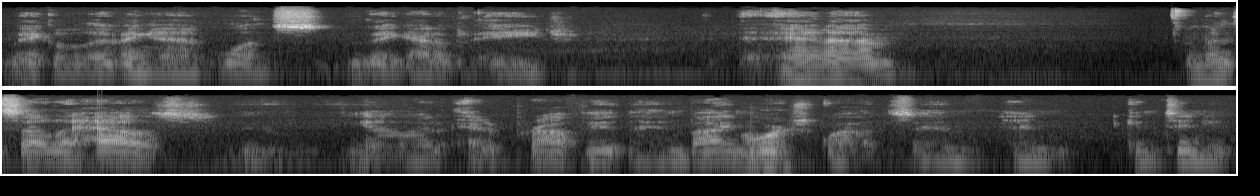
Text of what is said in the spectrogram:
make a living at once they got of age, and um, and then sell the house, you know, at, at a profit and buy more squats and and continue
